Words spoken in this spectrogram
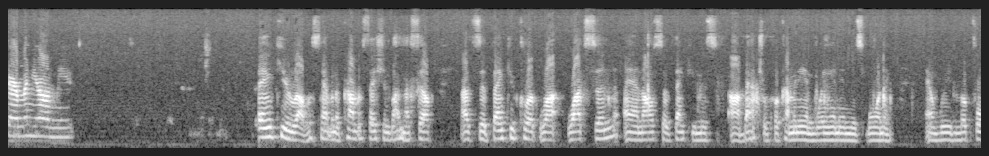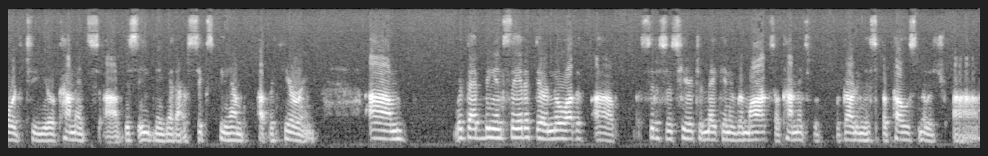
Chairman, you're on mute. Thank you. I was having a conversation by myself. I said, thank you, Clerk Wa- Watson, and also thank you, Ms. uh, Batchel, for coming in, weighing in this morning. And we look forward to your comments uh, this evening at our 6 p.m. public hearing. Um, with that being said, if there are no other uh, citizens here to make any remarks or comments with- regarding this proposed millage uh,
